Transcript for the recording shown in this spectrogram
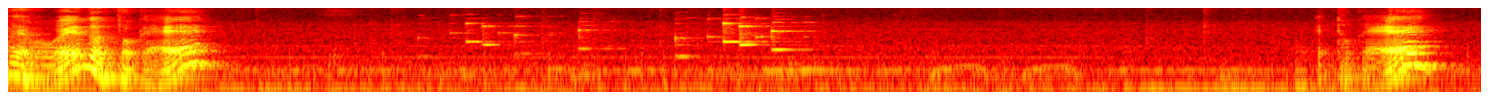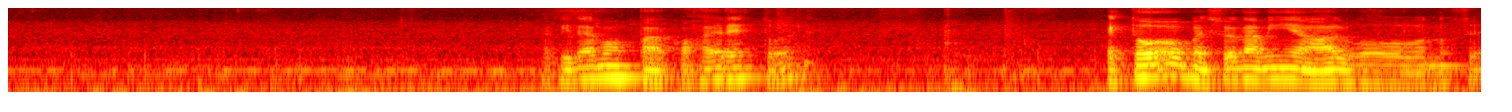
Pero bueno, ¿esto qué es? ¿Esto qué es? Aquí tenemos para coger esto, ¿eh? Esto me suena a mí a algo, no sé.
